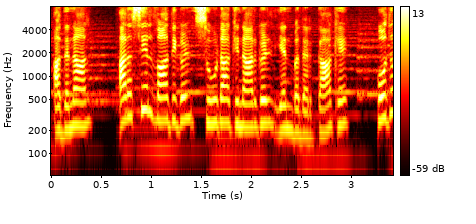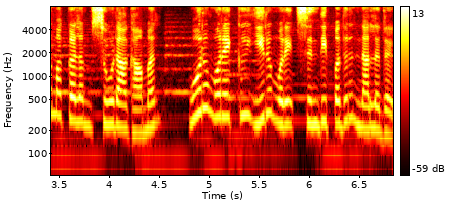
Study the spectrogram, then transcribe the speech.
அதனால் அரசியல்வாதிகள் சூடாகினார்கள் என்பதற்காக பொதுமக்களும் சூடாகாமல் ஒரு முறைக்கு இருமுறை சிந்திப்பது நல்லது.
